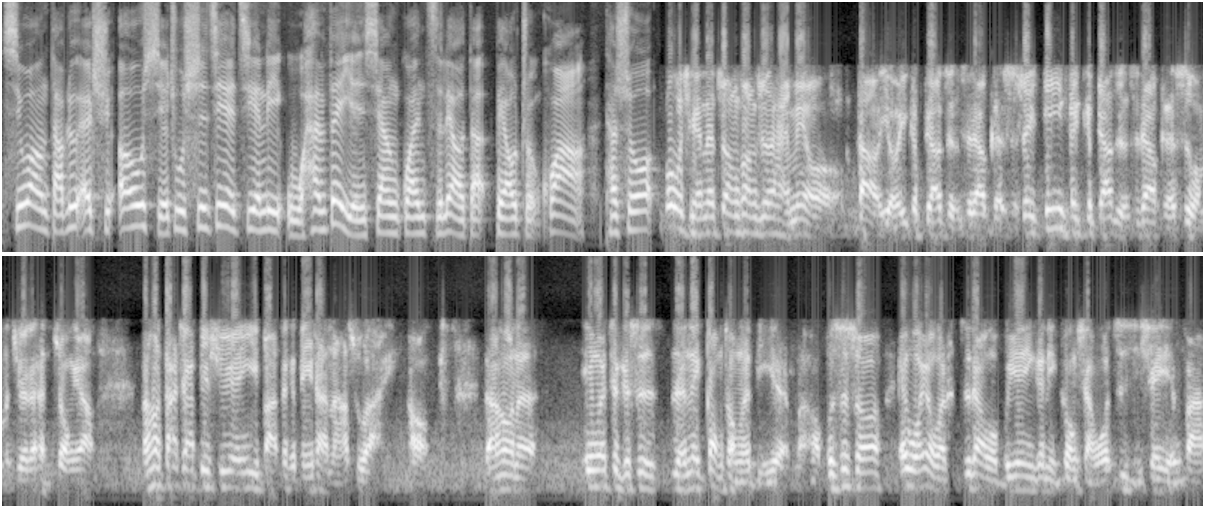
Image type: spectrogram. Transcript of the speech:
希望 WHO 协助世界建立武汉肺炎相关资料的标准化。他说：“目前的状况就是还没有到有一个标准资料格式，所以第一个一个标准资料格式我们觉得很重要。然后大家必须愿意把这个 data 拿出来，哦，然后呢，因为这个是人类共同的敌人嘛，哈，不是说，哎，我有我的资料，我不愿意跟你共享，我自己先研发。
